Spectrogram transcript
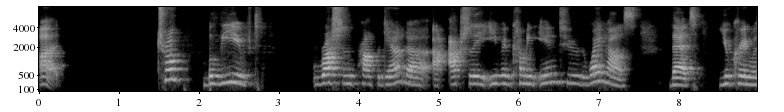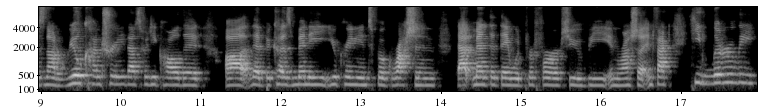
uh, Trump believed Russian propaganda, uh, actually even coming into the White House, that Ukraine was not a real country. That's what he called it. Uh, that because many Ukrainians spoke Russian, that meant that they would prefer to be in Russia. In fact, he literally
